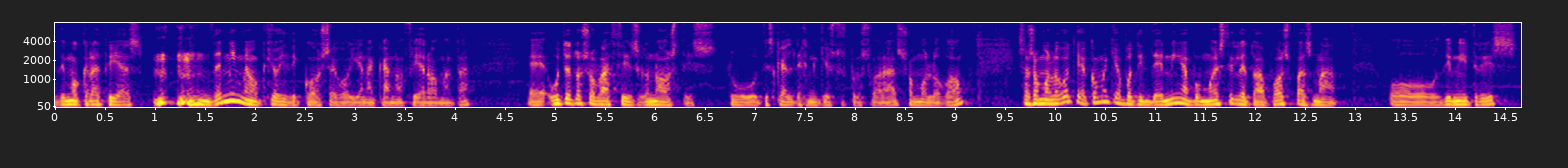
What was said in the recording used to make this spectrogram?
Δημοκρατίας δεν είμαι ο πιο ειδικός εγώ για να κάνω αφιερώματα ε, ούτε τόσο βαθύς γνώστης του, της καλλιτεχνικής τους προσφοράς, ομολογώ. Σας ομολογώ ότι ακόμα και από την ταινία που μου έστειλε το απόσπασμα ο Δημήτρης,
